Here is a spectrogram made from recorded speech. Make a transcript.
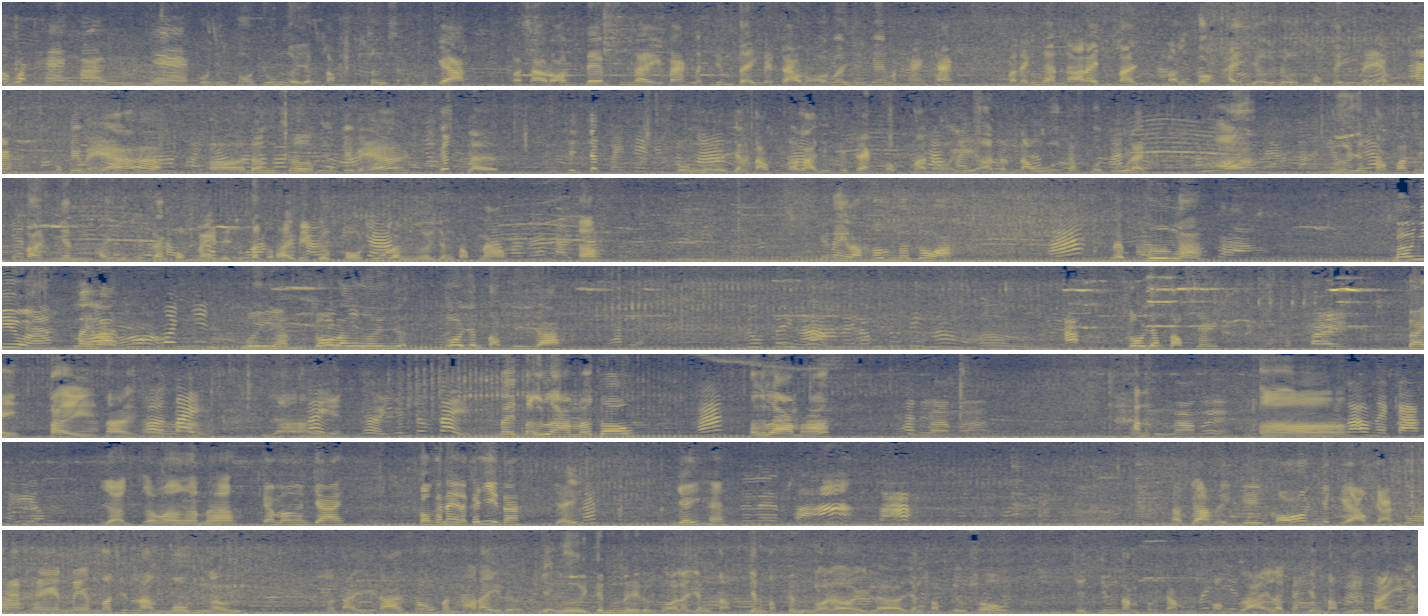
uh, mặt hàng mà nhà của những cô chú người dân tộc tự sản xuất ra và sau đó đem xuống đây bán là kiếm tiền để trao đổi với những cái mặt hàng khác. Và điển hình ở đây chúng ta vẫn còn thấy giữ được một cái vẻ một cái vẻ uh, đơn sơ một cái vẻ rất là cái chất của người dân tộc. Đó là những cái trang phục mà đội ở trên đầu của các cô chú đây. Ờ, người dân tộc á thì chúng ta nhìn thấy những cái trang phục này thì chúng ta có thể biết được cô chú là người dân tộc nào. À. cái này là hương hả cô à này hương à? Bao nhiêu ạ? Cái này là Mình nhìn 10 nghìn cô là người cô dân tộc gì vậy? Ừ. À cô dân tộc gì? Tây. Tây. Tây Ờ Tây. Dạ. Tây. Rồi dân tộc Tây. Này tự làm hả cô? Hả? tự làm hả? Hả anh à Dạo này càng người yêu. Dạ cảm ơn anh ha. Cảm ơn anh trai. Còn cái này là cái gì ta? Giấy. Giấy hả? Đây là phá Phá thật ra thì cái khó nhất rào cản của hai, hai anh em đó chính là ngôn ngữ. Mà tại vì đa số mình ở đây được người kinh thì được gọi là dân tộc dân tộc kinh gọi là, là dân tộc thiểu số. Chỉ chiếm 5 phần trăm còn lại là các dân tộc như tày nè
